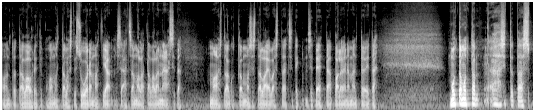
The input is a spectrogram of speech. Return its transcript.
on tota, vauhdit huomattavasti suuremmat ja sä et samalla tavalla näe sitä maastoa kuin tuommoisesta laivasta, että se, te, se teettää paljon enemmän töitä. Mutta, mutta äh, sitten taas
